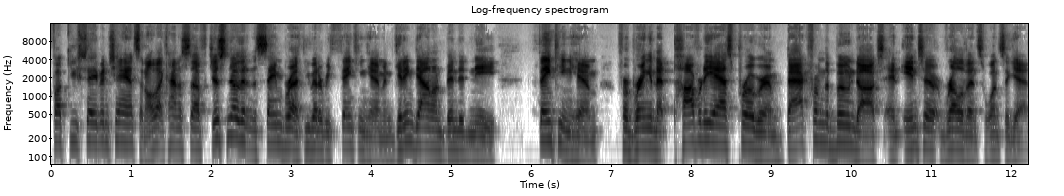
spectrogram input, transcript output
fuck you Saban chance and all that kind of stuff. Just know that in the same breath, you better be thanking him and getting down on bended knee, thanking him for bringing that poverty ass program back from the boondocks and into relevance once again.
